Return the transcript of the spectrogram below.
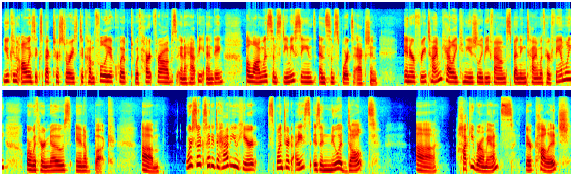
You can always expect her stories to come fully equipped with heartthrobs and a happy ending, along with some steamy scenes and some sports action. In her free time, Kelly can usually be found spending time with her family or with her nose in a book. Um, we're so excited to have you here. Splintered Ice is a new adult uh, hockey romance their college.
